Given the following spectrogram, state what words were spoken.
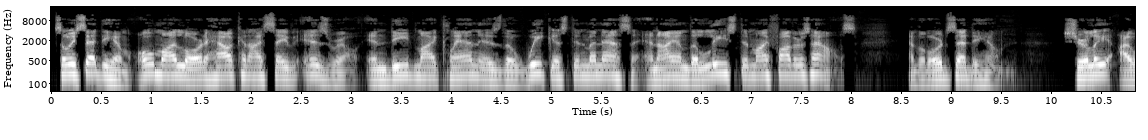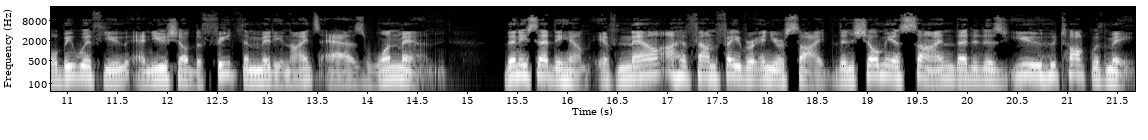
So he said to him, O my Lord, how can I save Israel? Indeed, my clan is the weakest in Manasseh, and I am the least in my father's house. And the Lord said to him, Surely I will be with you, and you shall defeat the Midianites as one man. Then he said to him, If now I have found favor in your sight, then show me a sign that it is you who talk with me.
